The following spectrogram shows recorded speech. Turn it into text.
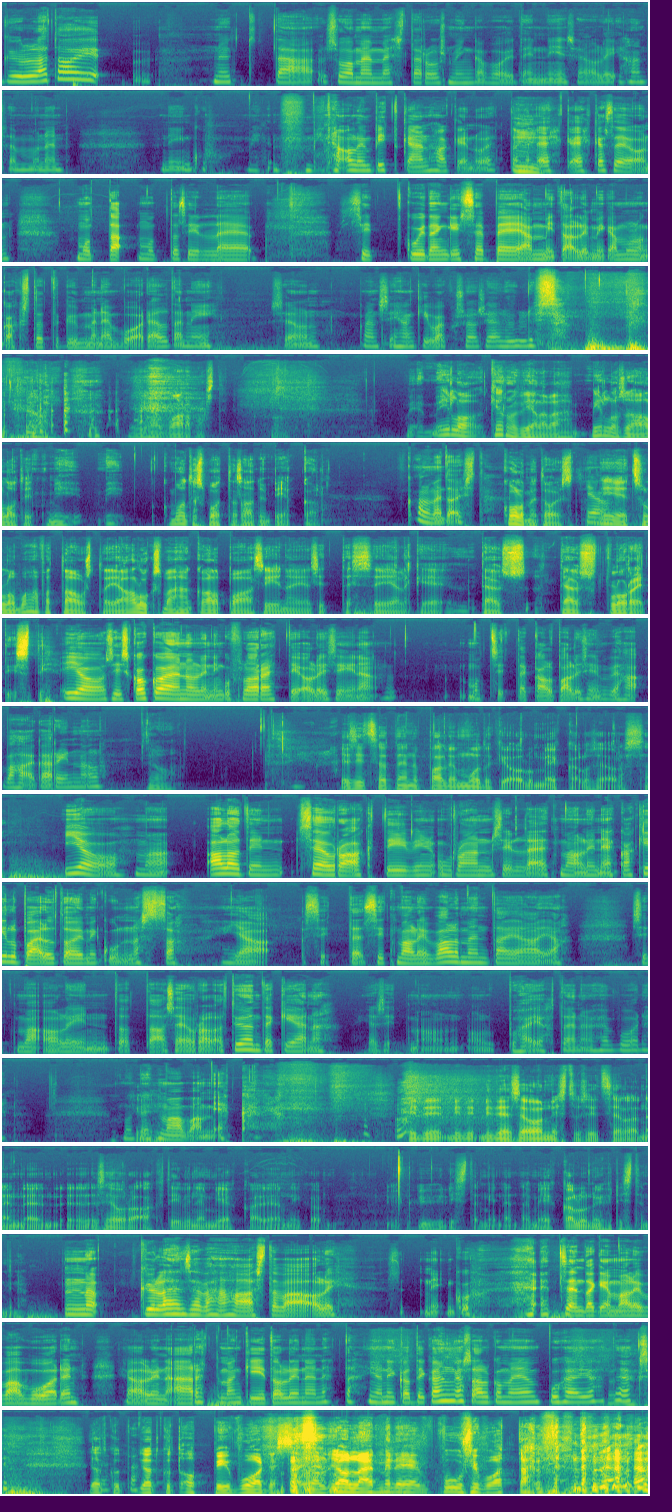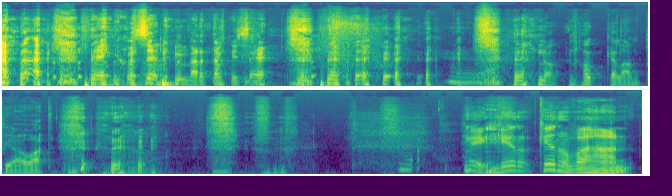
kyllä toi nyt tämä Suomen mestaruus, minkä voitin, niin se oli ihan semmoinen, niin kuin, mitä olin pitkään hakenut, että Mm. ehkä, ehkä se on. mutta, mutta silleen, sit kuitenkin se PM-mitali, mikä mulla on 2010 vuodelta, niin se on kans ihan kiva, kun se on siellä hyllyssä. Joo, ihan varmasti. Milloin, kerro vielä vähän, milloin sä aloitit? Mi, mi, monta vuotta sä oot nyt miekkailu? 13. 13. Joo. Niin, että sulla on vahva tausta ja aluksi vähän kalpaa siinä ja sitten sen jälkeen täys, täys floretisti. Joo, siis koko ajan oli niinku floretti oli siinä, mutta sitten kalpa oli siinä vähän, vähän aikaa rinnalla. Joo. Ja sit sä oot tehnyt paljon muutakin Oulun miekkailuseurassa. Joo, mä aloitin seuraaktiivin uran silleen, että mä olin eka kilpailutoimikunnassa ja sitten sit mä olin valmentaja ja sitten mä olin tota, seuralla työntekijänä ja sitten mä oon ollut puheenjohtajana yhden vuoden. Mutta Okei. nyt mä oon vaan miekkailija. Miten, miten, miten se onnistui sit sellainen äh, seura-aktiivinen miekkailijan niin yhdistäminen tai miekkailun yhdistäminen? No kyllähän se vähän haastavaa oli. Niin kuin, et sen takia mä olin vaan vuoden ja olin äärettömän kiitollinen, että Jani Kotikangas alkoi meidän puheenjohtajaksi. Jotkut, Että- jotkut oppii vuodessa, jo, jollain menee kuusi vuotta niin kuin sen ymmärtämiseen. No, nokkelampia ovat. Hei, kerro, kerro vähän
